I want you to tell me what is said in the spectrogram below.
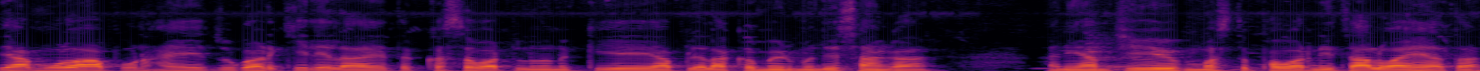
त्यामुळं आपण हे जुगाड केलेला आहे. तर कसं वाटलं नक्की आपल्याला कमेंटमध्ये सांगा. आणि आमची मस्त फवारणी चालू आहे आता.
